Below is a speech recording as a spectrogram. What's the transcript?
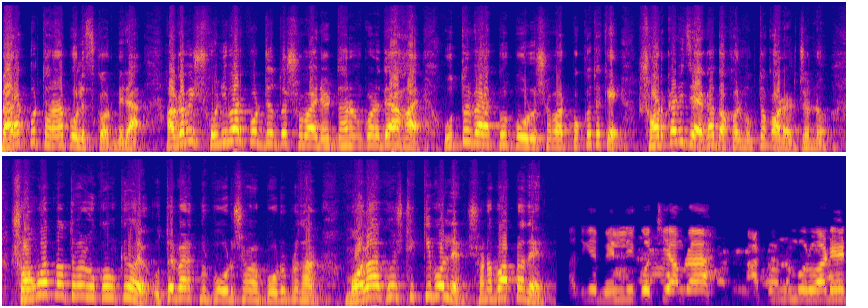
ব্যারাকপুর থানার পুলিশ কর্মীরা। আগামী শনিবার পর্যন্ত সময় নির্ধারণ করে দেওয়া হয় উত্তর ব্যারাকপুর পৌরসভার পক্ষ থেকে সরকারি জায়গা দখলমুক্ত করার জন্য। সংবাদ মাধ্যমের মুখোমুখি হয়ে উত্তর ব্যারাকপুর পৌরসভার পৌরপ্রধান মলয় ঘোষ ঠিক কি বললেন? শোনাবো আপনাদের। আজকে মেনলি করছি আমরা আঠারো নম্বর ওয়ার্ডের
